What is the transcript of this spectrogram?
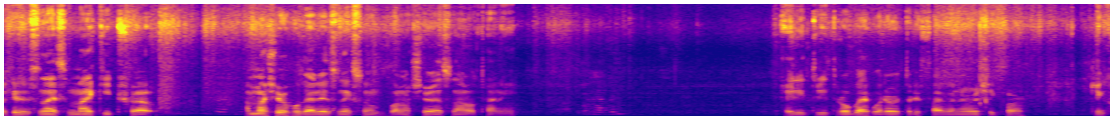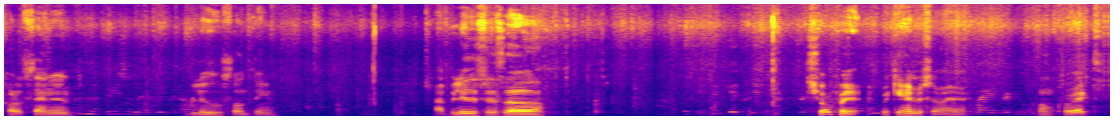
Look at this nice Mikey Trout. I'm not sure who that is next one, but I'm sure that's not Ohtani. 83 throwback, whatever, 35 anniversary car. Giancarlo Stanton. Blue something. I believe this is a short print. Rickey Henderson right here. If I'm correct.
